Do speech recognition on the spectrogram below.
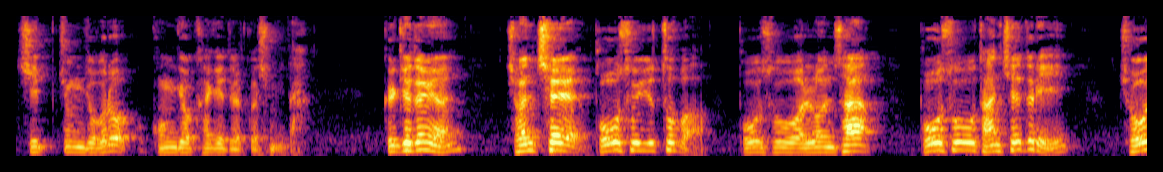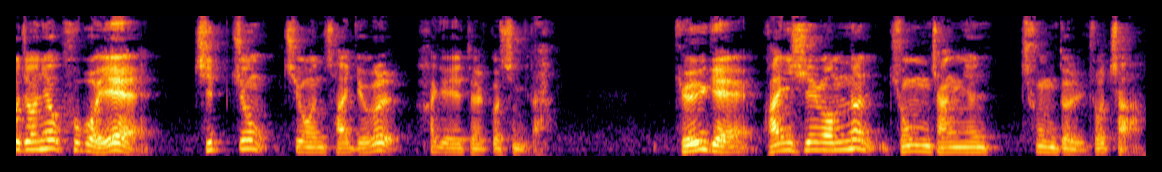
집중적으로 공격하게 될 것입니다. 그렇게 되면 전체 보수 유튜버, 보수 언론사, 보수 단체들이 조전혁 후보의 집중 지원 사격을 하게 될 것입니다. 교육에 관심 없는 중장년층들조차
